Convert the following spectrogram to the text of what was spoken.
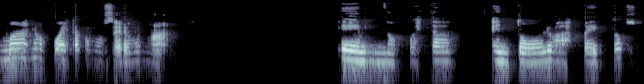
más nos cuesta como seres humanos. Eh, nos cuesta en todos los aspectos.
